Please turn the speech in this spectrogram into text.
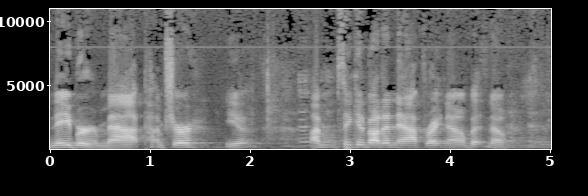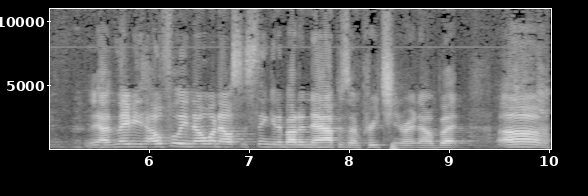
neighbor map. I'm sure you I'm thinking about a nap right now but no. Yeah maybe hopefully no one else is thinking about a nap as I'm preaching right now but um,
